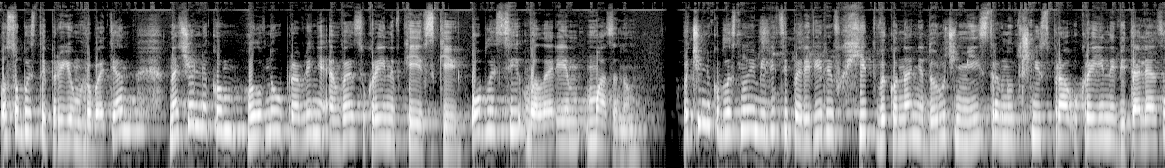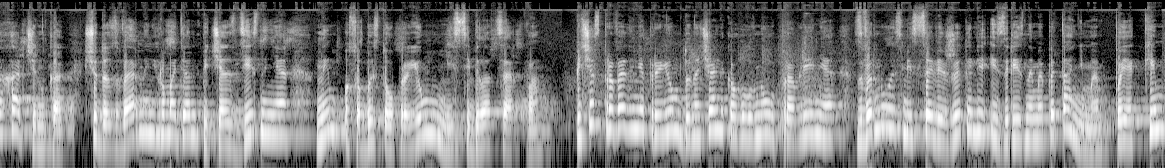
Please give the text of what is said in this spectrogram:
особистий прийом громадян начальником головного управління МВС України в Київській області Валерієм Мазаном. Очільник обласної міліції перевірив хід виконання доручень міністра внутрішніх справ України Віталія Захарченка щодо звернень громадян під час здійснення ним особистого прийому в місті Біла Церква. Під час проведення прийому до начальника головного управління звернулись місцеві жителі із різними питаннями, по яким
